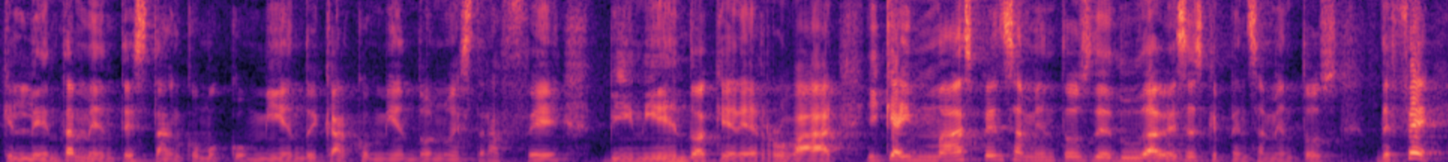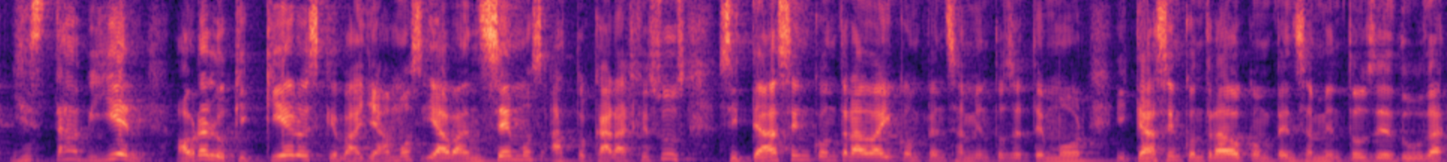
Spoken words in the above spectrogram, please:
que lentamente están como comiendo y carcomiendo nuestra fe, viniendo a querer robar y que hay más pensamientos de duda a veces que pensamientos de fe. Y está bien. Ahora lo que quiero es que vayamos y avancemos a tocar a Jesús. Si te has encontrado ahí con pensamientos de temor y te has encontrado con pensamientos de duda,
